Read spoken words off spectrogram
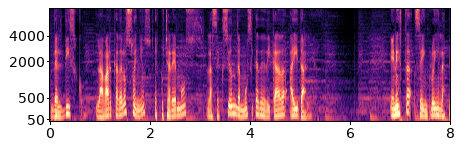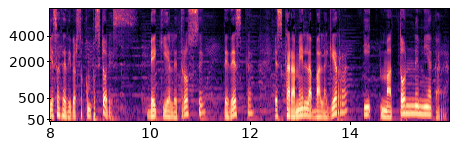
Del disco La Barca de los Sueños escucharemos la sección de música dedicada a Italia. En esta se incluyen las piezas de diversos compositores, Becky Letrosse, Tedesca, Escaramella Balaguerra y Matone Mia Cara.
